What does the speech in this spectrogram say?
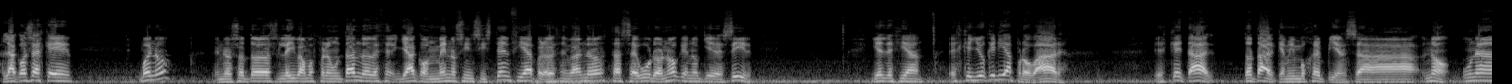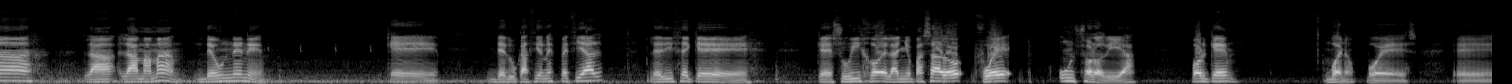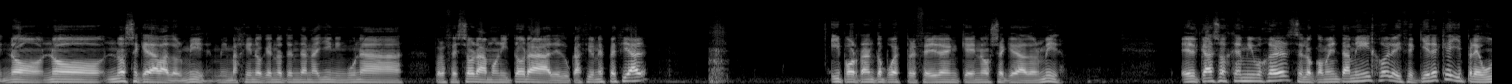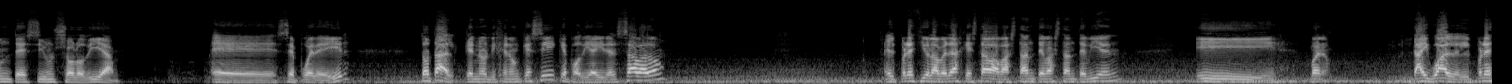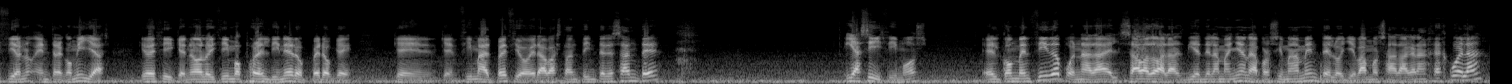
La cosa es que, bueno, nosotros le íbamos preguntando, ya con menos insistencia, pero de vez en cuando, ¿estás seguro, no? Que no quieres ir. Y él decía, es que yo quería probar. Es que tal. Total, que mi mujer piensa, no, una, la, la mamá de un nene que, de educación especial le dice que, que su hijo el año pasado fue un solo día. Porque, bueno, pues eh, no, no, no se quedaba a dormir. Me imagino que no tendrán allí ninguna profesora, monitora de educación especial y por tanto pues prefieren que no se quede a dormir. El caso es que mi mujer se lo comenta a mi hijo y le dice, ¿quieres que pregunte si un solo día eh, se puede ir? Total, que nos dijeron que sí, que podía ir el sábado. El precio la verdad es que estaba bastante, bastante bien. Y bueno, da igual el precio, ¿no? Entre comillas. Quiero decir que no lo hicimos por el dinero, pero que, que, encima el precio era bastante interesante. Y así hicimos. El convencido, pues nada, el sábado a las 10 de la mañana aproximadamente lo llevamos a la granja escuela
